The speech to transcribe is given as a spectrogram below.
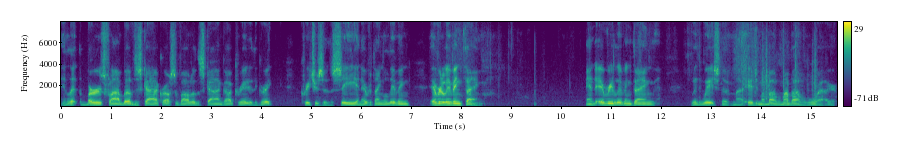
And let the birds fly above the sky across the vault of the sky. And God created the great creatures of the sea and everything living, every living thing. And every living thing with which the my edge of my Bible, my Bible wore out here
